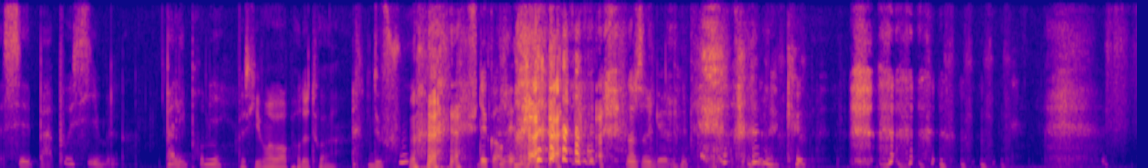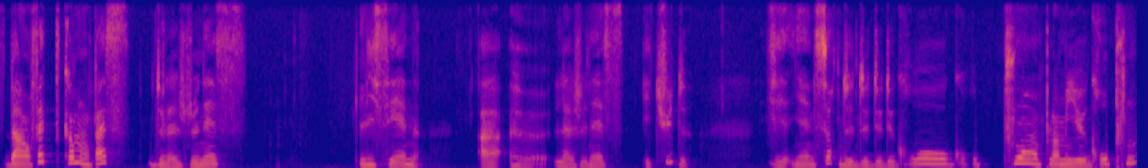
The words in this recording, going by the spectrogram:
C'est pas possible. Pas les premiers. Parce qu'ils vont avoir peur de toi. De fou. Je suis d'accord. non, je rigole. Bah en fait, comme on passe de la jeunesse lycéenne à euh, la jeunesse études, il y, a- une sorte de, de- de- de gros, gros point en plein milieu, gros pont,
